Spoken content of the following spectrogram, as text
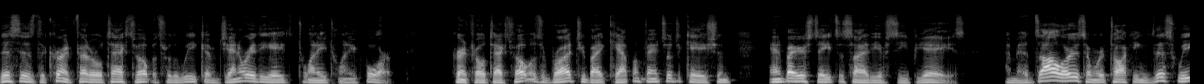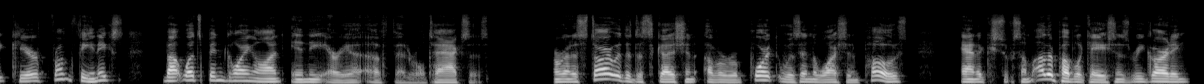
This is the current federal tax developments for the week of January the 8th, 2024. Current federal tax developments are brought to you by Kaplan Financial Education and by your state society of CPAs. I'm Ed Zollars, and we're talking this week here from Phoenix about what's been going on in the area of federal taxes. We're going to start with a discussion of a report that was in the Washington Post and some other publications regarding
